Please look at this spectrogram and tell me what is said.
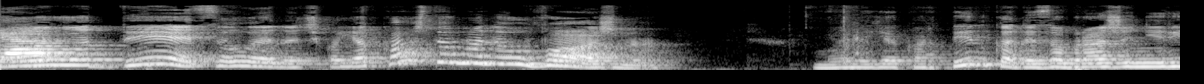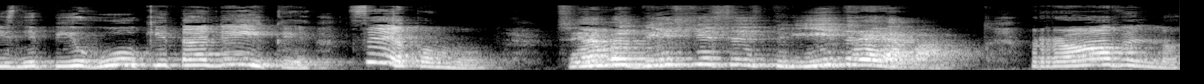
Молодець, Оленочка, яка ж ти в мене уважна? У мене є картинка, де зображені різні пігулки та ліки. Це кому? Це медичній сестрі треба. Правильно,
